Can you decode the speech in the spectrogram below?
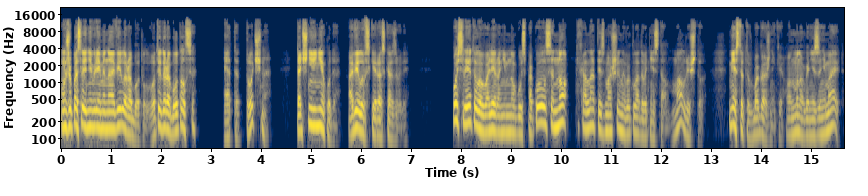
Он же последнее время на Авила работал, вот и доработался». «Это точно?» Точнее, некуда, Авиловские рассказывали. После этого Валера немного успокоился, но халат из машины выкладывать не стал. Мало ли что. Место-то в багажнике он много не занимает.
